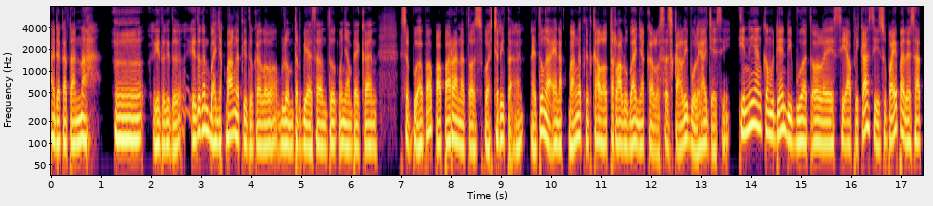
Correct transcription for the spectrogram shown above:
ada kata nah, eh gitu-gitu. Itu kan banyak banget gitu kalau belum terbiasa untuk menyampaikan sebuah apa paparan atau sebuah cerita kan. Nah itu nggak enak banget gitu kalau terlalu banyak. Kalau sesekali boleh aja sih. Ini yang kemudian dibuat oleh si aplikasi supaya pada saat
